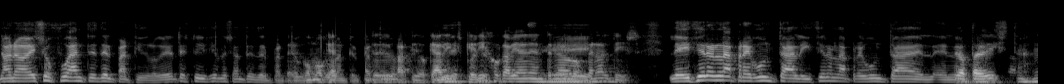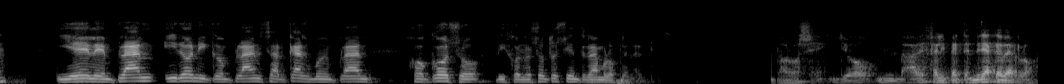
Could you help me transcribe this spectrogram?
No, no, eso fue antes del partido. Lo que yo te estoy diciendo es antes del partido. Pero ¿cómo que antes del partido? ¿Qué, dijo que habían entrenado los penaltis? Le hicieron la pregunta, le hicieron la pregunta en, la entrevista. Y él, en plan irónico, en plan sarcasmo, en plan jocoso, dijo: Nosotros sí entrenamos los penaltis. No lo sé. Yo, a ver, Felipe, tendría que verlo.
